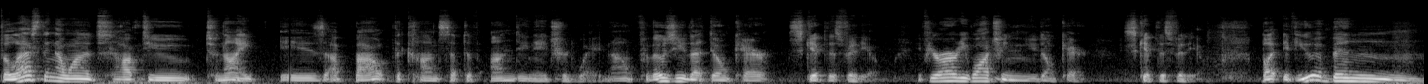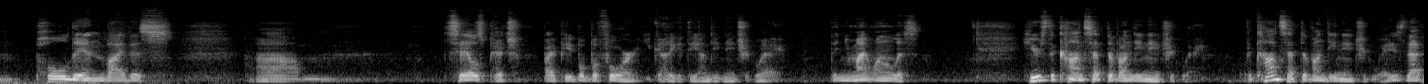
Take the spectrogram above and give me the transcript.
The last thing I wanted to talk to you tonight is about the concept of undenatured whey. Now, for those of you that don't care, skip this video. If you're already watching and you don't care, skip this video. But if you have been pulled in by this um, sales pitch by people before, you got to get the undenatured whey. then you might want to listen. Here's the concept of undenatured whey. The concept of undenatured whey is that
